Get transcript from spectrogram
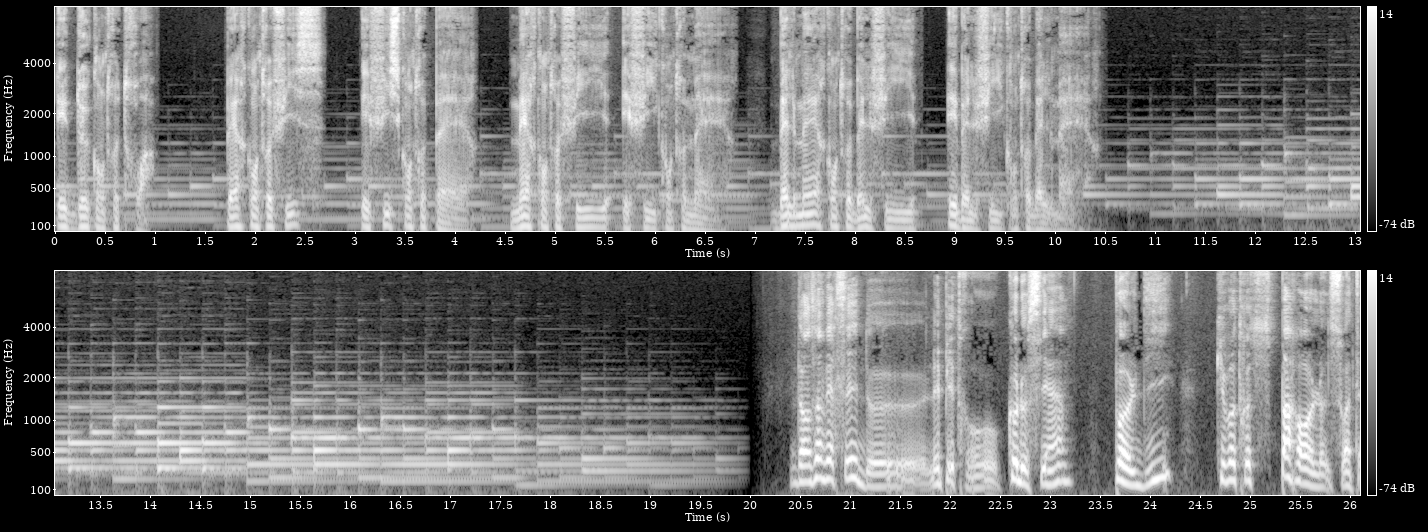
et deux contre trois. Père contre fils et fils contre père, mère contre fille et fille contre mère, belle-mère contre belle-fille et belle-fille contre belle-mère. Dans un verset de l'Épître aux Colossiens, Paul dit que votre parole soit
